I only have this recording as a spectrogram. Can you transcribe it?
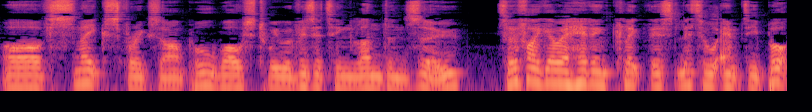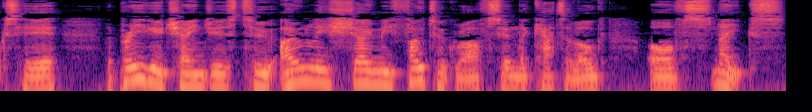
of snakes, for example, whilst we were visiting London Zoo. So if I go ahead and click this little empty box here, the preview changes to only show me photographs in the catalogue of snakes.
